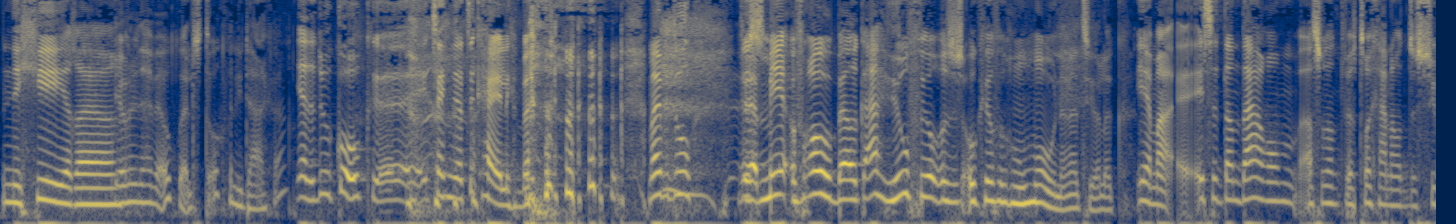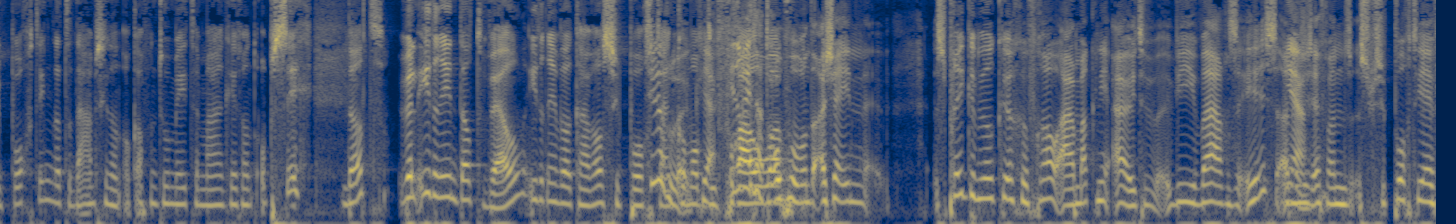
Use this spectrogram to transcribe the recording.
negeren. Ja, maar dat hebben we ook wel eens toch, van die dagen? Ja, dat doe ik ook. Eh, ik zeg niet dat ik heilig ben. maar ik bedoel, dus, Ja, meer vrouwen bij elkaar, heel veel, is dus ook heel veel hormonen natuurlijk. ja, maar is het dan daarom, als we dan weer teruggaan naar de supporting, dat de daar misschien dan ook af en toe mee te maken heeft? Want op zich Dat? wil iedereen dat wel. Iedereen wil elkaar wel supporten. en kom op ja, die Iedereen vrouwen. staat want als jij een... Spreek een willekeurige vrouw aan, maakt niet uit wie waar ze is. En Ja. dus van, support jij,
